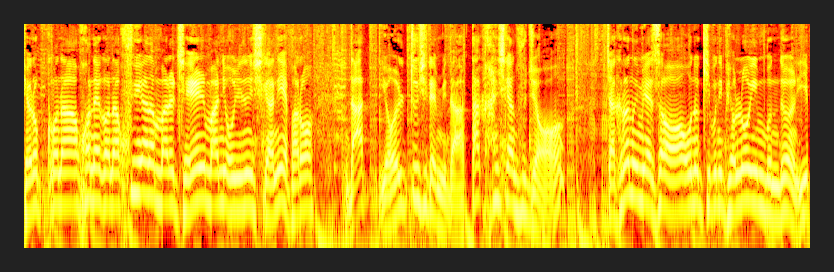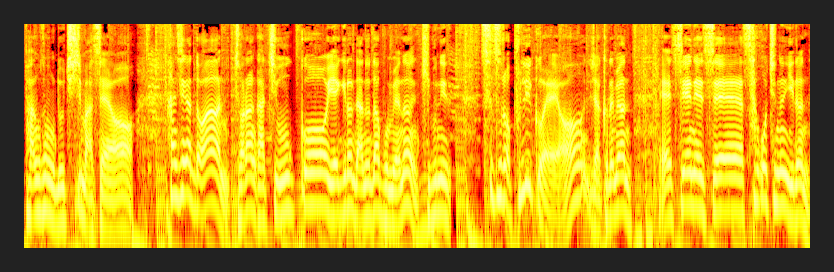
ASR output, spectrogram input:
괴롭거나 화내거나 후회하는 말을 제일 많이 올리는 시간이 바로 낮 12시랍니다. 딱 한시간 후죠. 자, 그런 의미에서 오늘 기분이 별로인 분들 이 방송 놓치지 마세요. 한 시간 동안 저랑 같이 웃고 얘기를 나누다 보면은 기분이 스스로 풀릴 거예요. 자, 그러면 SNS에 사고 치는 일은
